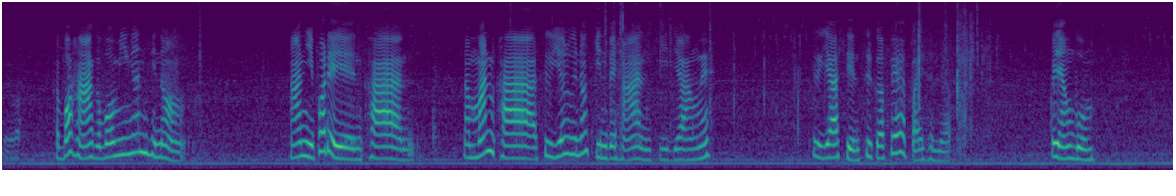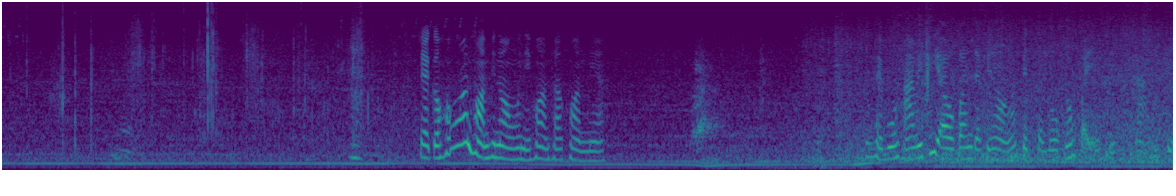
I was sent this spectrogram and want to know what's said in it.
เดี๋ยววะก็บ่หาก็บ่มีเงินพี่น้องหานี่พอได้คาน้ำมันคาซื้อเยอะเลยเนาะกินไปหานกีดยางไหมซื้อยาเสียนซื้อกาแฟไปเสร็จแล้วก็ยังบุมแต่ก็ฮ้อนฮ้อนพี่น้องวันนี้ฮ้อนคักฮ้อนเนี่ยให้บูหาวิธีเอาก่อนจากพี่น้องมันเป็นกระโหลกลงไปจังซี่อ่าจั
